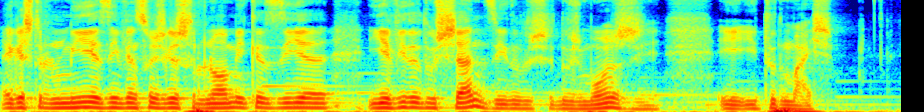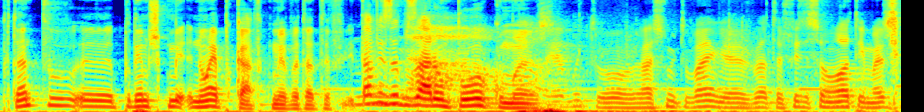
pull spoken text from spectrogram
a gastronomia, as invenções gastronómicas e a, e a vida dos santos e dos, dos monges e, e, e tudo mais. Portanto, uh, podemos comer. Não é pecado comer batata frita. Talvez abusar não, um pouco, mas. É muito, acho muito bem, as batatas fritas são ótimas.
